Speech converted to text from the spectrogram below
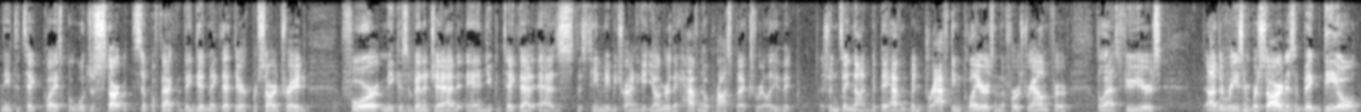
need to take place. But we'll just start with the simple fact that they did make that Derek Brassard trade for Mika Zibanejad, and you can take that as this team may be trying to get younger. They have no prospects really. They, I shouldn't say none, but they haven't been drafting players in the first round for the last few years. Uh, the reason Brassard is a big deal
